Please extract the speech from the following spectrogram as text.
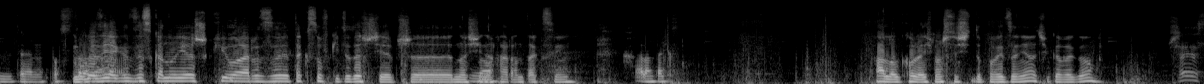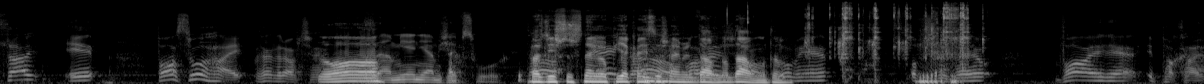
y, ten W podstrona. ogóle jak zeskanujesz QR z taksówki, to też cię przenosi No. na Haran Taxi. Haran tak. Halo, koleś, masz coś do powiedzenia ciekawego? Przestań i posłuchaj, wędrowcze. O, Zamieniam się w słuch. Bardziej sztucznego pijaka nie słyszałem już dawno, dawno o to. uprzedzeniu, wojnie i pokoju.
